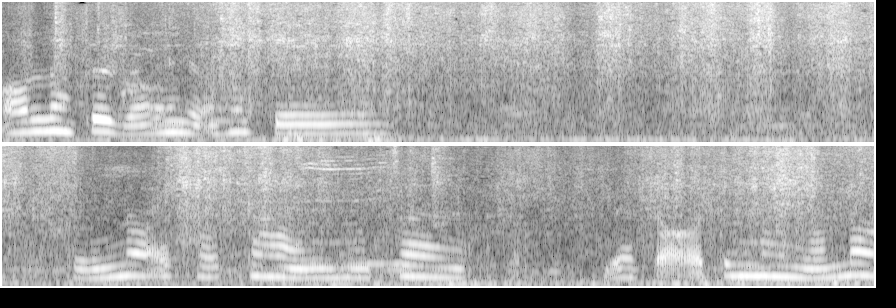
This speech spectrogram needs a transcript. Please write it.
Ô lên tôi rõ nhựa hết kìa cũng nói khó tài mà cha giờ tỏ tôi mình lắm đâu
